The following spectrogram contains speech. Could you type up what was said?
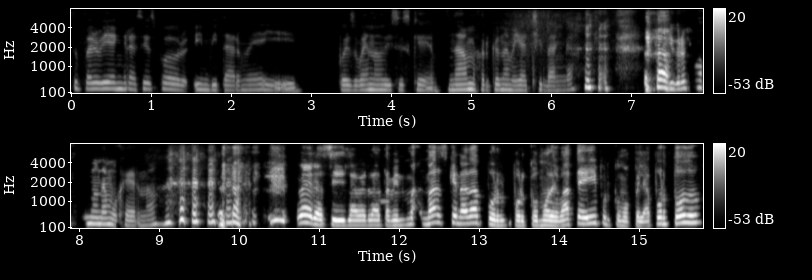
Súper bien, gracias por invitarme y pues bueno, dices que nada mejor que una amiga chilanga. Yo creo que una mujer, ¿no? bueno, sí, la verdad, también, más que nada por, por cómo debate y por cómo pelea por todo,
